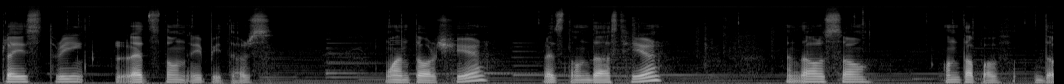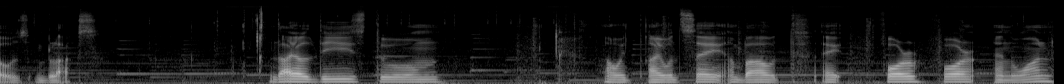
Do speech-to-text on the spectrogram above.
place three redstone repeaters. One torch here redstone dust here and also on top of those blocks dial these to I would I would say about eight, four, four, and one.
